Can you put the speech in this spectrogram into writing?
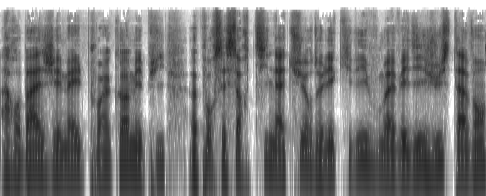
gmail.com. Et puis euh, pour ces sorties nature de l'équilibre, vous m'avez dit juste avant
